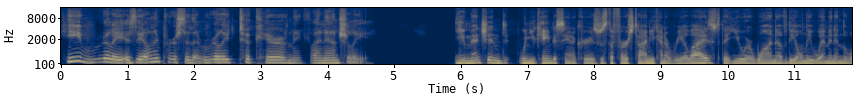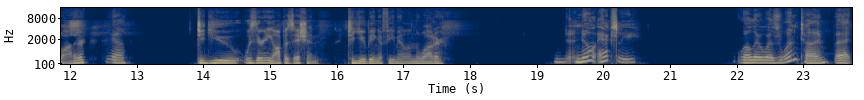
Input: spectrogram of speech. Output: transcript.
he really is the only person that really took care of me financially. You mentioned when you came to Santa Cruz was the first time you kind of realized that you were one of the only women in the water. Yeah. Did you, was there any opposition to you being a female in the water? No, actually, well, there was one time, but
